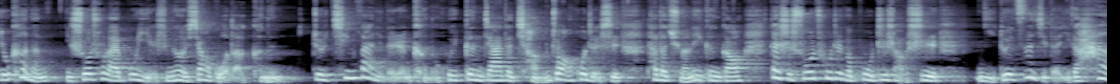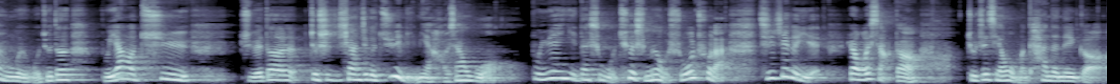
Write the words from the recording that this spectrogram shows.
有可能你说出来不也是没有效果的，可能就是侵犯你的人可能会更加的强壮，或者是他的权力更高。但是说出这个不，至少是你对自己的一个捍卫。我觉得不要去觉得就是像这个剧里面，好像我。不愿意，但是我确实没有说出来。其实这个也让我想到，就之前我们看的那个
